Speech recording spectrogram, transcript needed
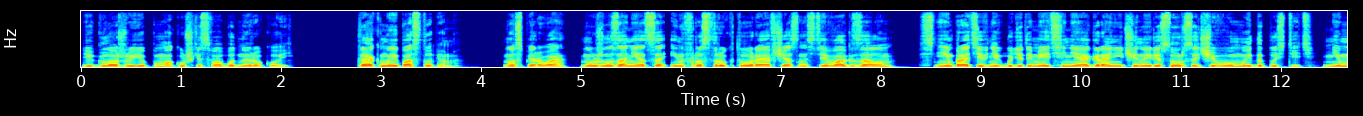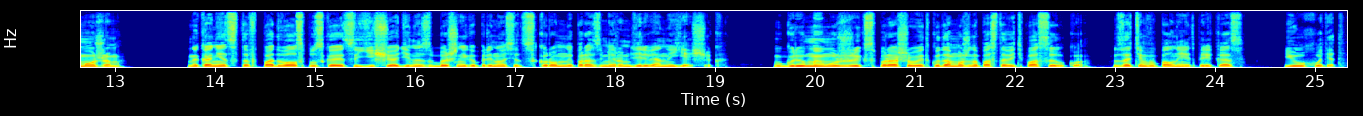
и глажу ее по макушке свободной рукой. Так мы и поступим. Но сперва нужно заняться инфраструктурой, а в частности вокзалом. С ним противник будет иметь неограниченные ресурсы, чего мы допустить не можем. Наконец-то в подвал спускается еще один СБшник и приносит скромный по размерам деревянный ящик. Угрюмый мужик спрашивает, куда можно поставить посылку, затем выполняет приказ и уходит.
